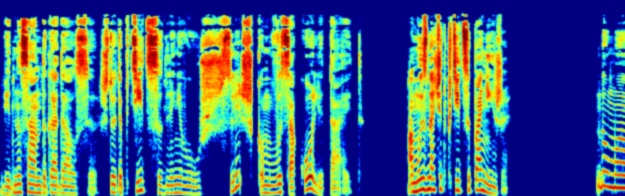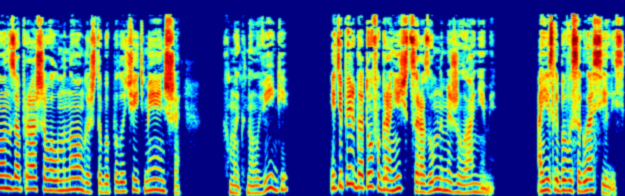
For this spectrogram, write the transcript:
Видно, сам догадался, что эта птица для него уж слишком высоко летает. А мы, значит, птицы пониже. Думаю, он запрашивал много, чтобы получить меньше, — хмыкнул Виги, и теперь готов ограничиться разумными желаниями. А если бы вы согласились,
